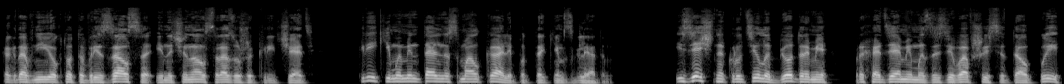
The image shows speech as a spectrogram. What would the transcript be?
когда в нее кто-то врезался и начинал сразу же кричать. Крики моментально смолкали под таким взглядом. Изящно крутила бедрами, проходя мимо зазевавшейся толпы,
